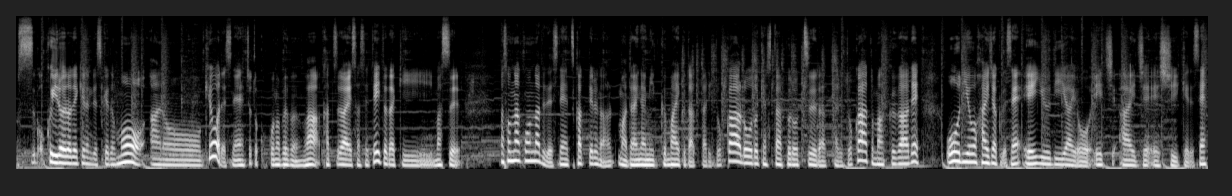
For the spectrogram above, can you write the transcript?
すごくいろいろできるんですけども、あの、今日はですね、ちょっとここの部分は割愛させていただきます。まあ、そんなこんなでですね、使ってるのは、まあ、ダイナミックマイクだったりとか、 RODECaster Pro 2だったりとか、あと Mac 側でオーディオハイジャックですね、AUDIO-HIJACK ですね。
